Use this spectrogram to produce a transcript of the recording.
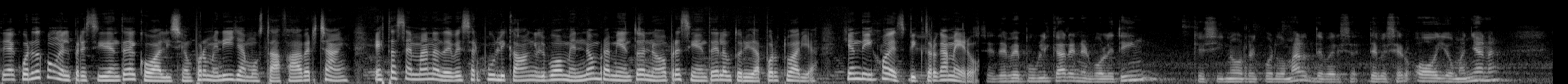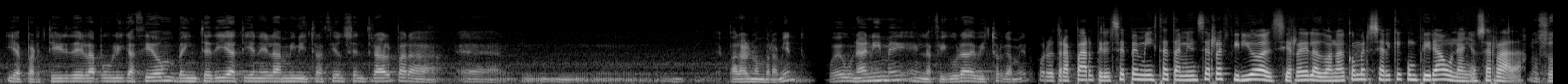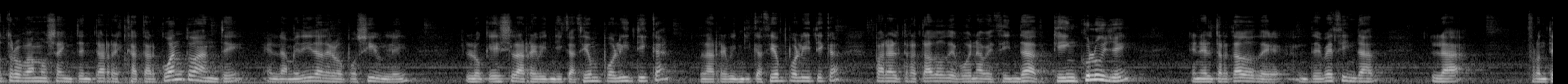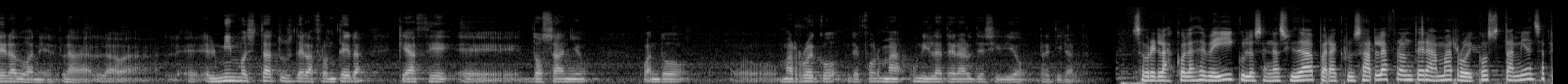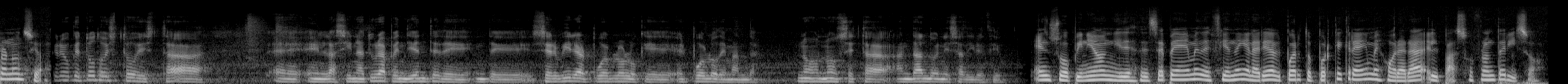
De acuerdo con el presidente de Coalición por Melilla, Mustafa Aberchan, esta semana debe ser publicado en el BOM el nombramiento del nuevo presidente de la autoridad portuaria, quien dijo es Víctor Gamero. Se debe publicar en el boletín, que si no recuerdo mal debe ser, hoy o mañana, y a partir de la publicación 20 días tiene la Administración Central para, eh, para el nombramiento. Fue unánime en la figura de Víctor Gamero. Por otra parte, el CPMista también se refirió al cierre de la aduana comercial que cumplirá un año cerrada. Nosotros vamos a intentar rescatar cuanto antes, en la medida de lo posible, lo que es la reivindicación política, la reivindicación política para el Tratado de Buena Vecindad, que incluye en el Tratado de, de Vecindad la frontera aduanera, el mismo estatus de la frontera que hace eh, dos años cuando Marruecos de forma unilateral decidió retirarla. Sobre las colas de vehículos en la ciudad para cruzar la frontera a Marruecos también se pronunció. Creo que todo esto está eh, en la asignatura pendiente de, servir al pueblo lo que el pueblo demanda. No, no se está andando en esa dirección. En su opinión y desde CPM defienden el área del puerto porque creen mejorará el paso fronterizo.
